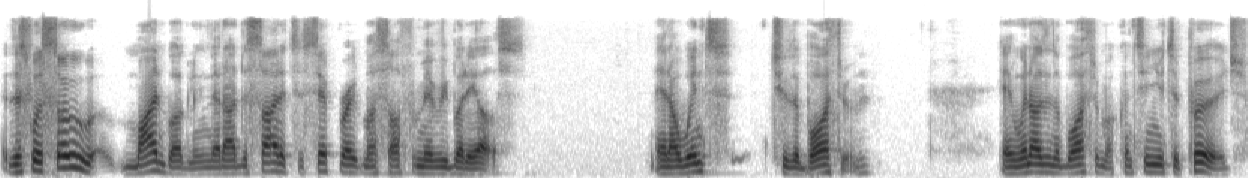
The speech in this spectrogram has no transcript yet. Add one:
this was so mind boggling that I decided to separate myself from everybody else. And I went to the bathroom. And when I was in the bathroom, I continued to purge.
